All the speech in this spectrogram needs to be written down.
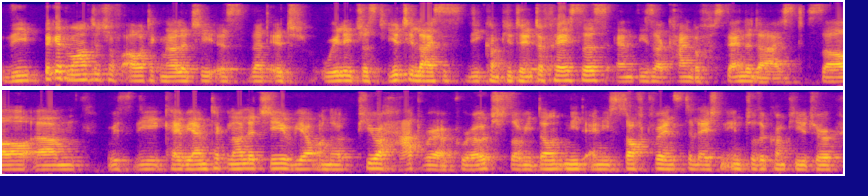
The big advantage of our technology is that it really just utilizes the computer interfaces, and these are kind of standardized. So um, with the KVM technology, we are on a pure hardware approach, so we don't need any software installation into the computer.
